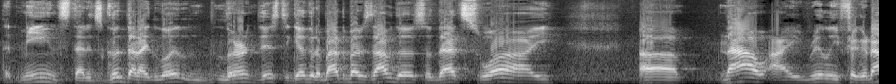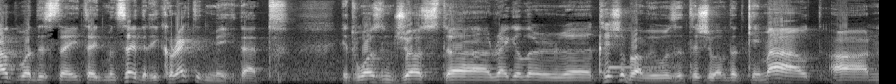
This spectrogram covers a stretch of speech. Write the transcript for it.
That means that it's good that I learned this together about the Bar Zavda, so that's why uh, now I really figured out what this statement said, that he corrected me, that it wasn't just a regular uh, Tisha B'Av, it was a Tisha B'Av that came out on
